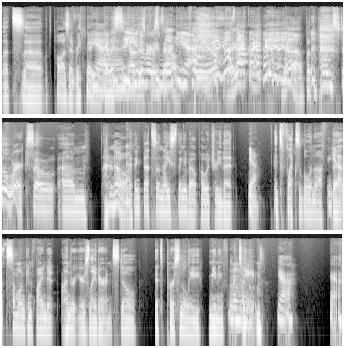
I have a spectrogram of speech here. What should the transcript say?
let's uh let's pause everything. Yeah. and that was see the how this universe plays out. working Yeah. for you Right? exactly. yeah, but the poems still work. So um I don't know. I think that's a nice thing about poetry that yeah it's flexible enough that Yes. someone can find it 100 years later and still it's personally meaningful to them. Yeah. Yeah.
